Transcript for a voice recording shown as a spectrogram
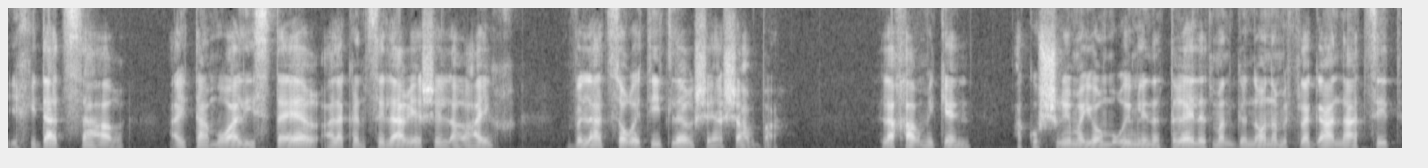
יחידת סער הייתה אמורה להסתער על הקנצלריה של הרייך ולעצור את היטלר שישב בה. לאחר מכן, הקושרים היו אמורים לנטרל את מנגנון המפלגה הנאצית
